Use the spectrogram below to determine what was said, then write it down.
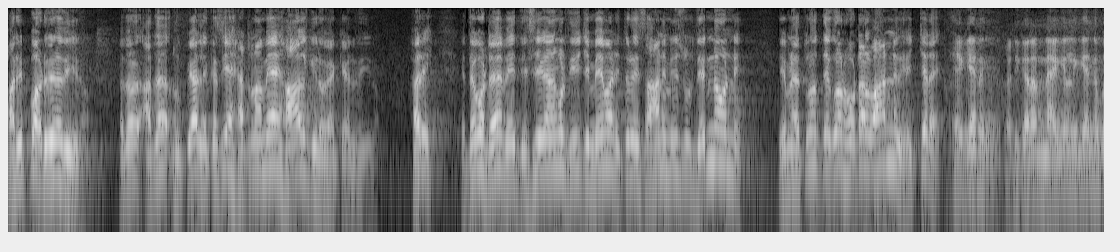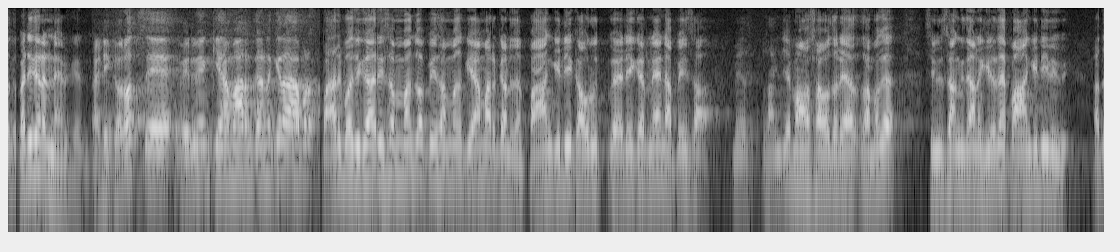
පරිප්පු අඩු වෙලා තියෙනවා. එතකොට අද රුපියල් 169යි හාල් කිලෝයක් ඇවිල්ලා තියෙනවා. හරි. එතකොට මේ 200 ගණන් වල තීච්ච මේවනේ ඒතර ඒ සහන මිනිස්සුන්ට දෙන්න ඕනේ. එහෙම නැතුනොත් ඒගොල්ලෝ හෝටල් වහන්න නෙවෙයි එච්චරයි. ඒ කියන්නේ වැඩි කරන්න නැහැ කියලා කියන්නේ ඔබතුමා. වැඩි කරන්නේ නැහැ කියන්නේ. වැඩි කරොත් ඒ වෙනුවෙන් ක්‍රියාමාර්ග ගන්න කියලා අපර පාරිභෝධිකාරී සම්බන්ධව අපේ සම්බන්ධ ක්‍රියාමාර්ග ගන්න. දැන් පාංගෙඩිය කවුරුත් වැඩේ කරන්නේ නැහැ අපේ මේ සංජය මහ සහෝදරයා සමග සිවිල් සංවිධාන කියලා නැහැ පාංගෙඩිය මෙවේ අද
